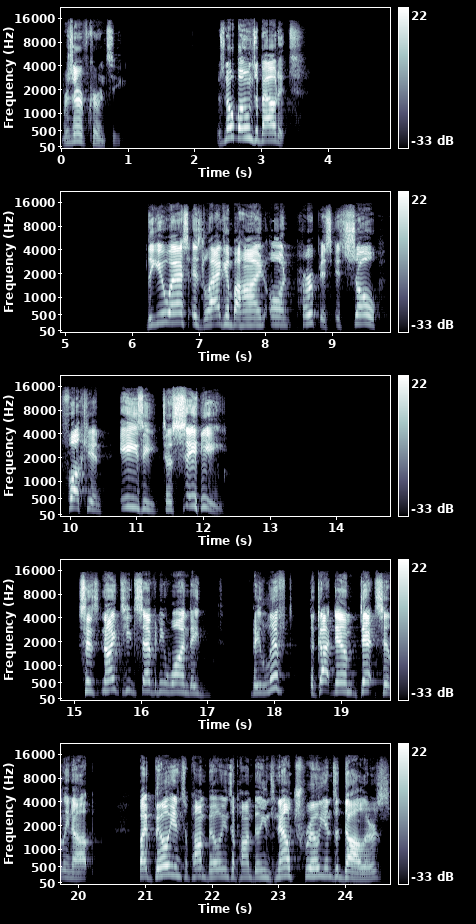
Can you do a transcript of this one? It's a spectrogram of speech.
reserve currency. There's no bones about it. The US is lagging behind on purpose. It's so fucking easy to see. Since 1971, they they lift the goddamn debt ceiling up by billions upon billions upon billions, now trillions of dollars.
